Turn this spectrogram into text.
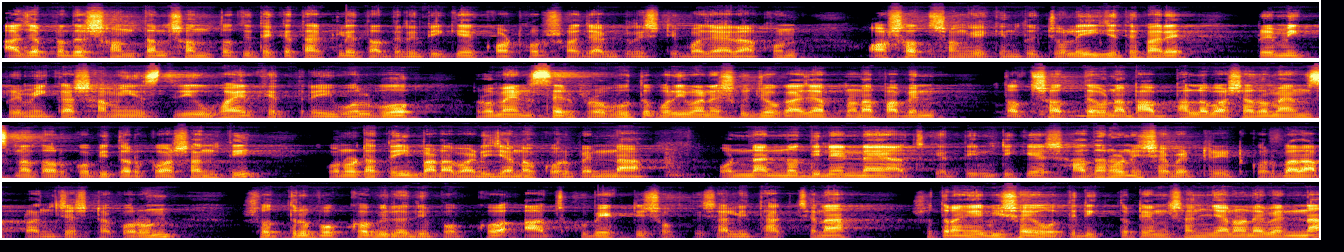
আজ আপনাদের সন্তান সন্ততি থেকে থাকলে তাদের দিকে কঠোর সজাগ দৃষ্টি বজায় রাখুন। অসৎ সঙ্গে কিন্তু চলেই যেতে পারে। প্রেমিক, প্রেমিকা, স্বামী, স্ত্রী, উভয়ের ক্ষেত্রেই বলব, রোম্যান্সের প্রভূত পরিমাণে সুযোগ আজ আপনারা পাবেন। তৎসত্ত্বেও না ভাব, ভালোবাসা, রোম্যান্স, না তর্ক, বিতর্ক, অশান্তি, কোনোটাতেই বাড়াবাড়ি যেন করবেন না। অন্যান্য দিনের ন্যায় আজকের দিনটিকে সাধারণ হিসাবে ট্রিট করবার আপ্রাণ চেষ্টা করুন। শত্রুপক্ষ, বিরোধী পক্ষ আজ খুব একটি শক্তিশালী থাকছে না। সুতরাং এ বিষয়ে অতিরিক্ত টেনশন যেন নেবেন না।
